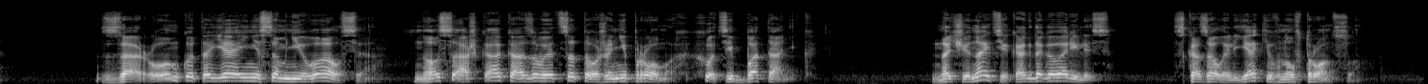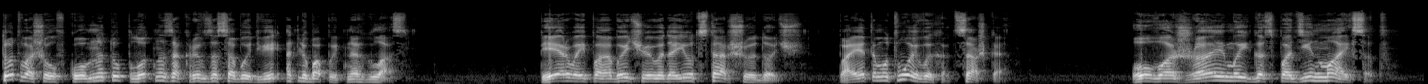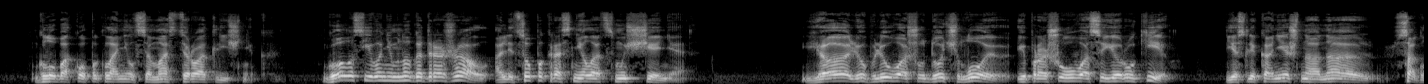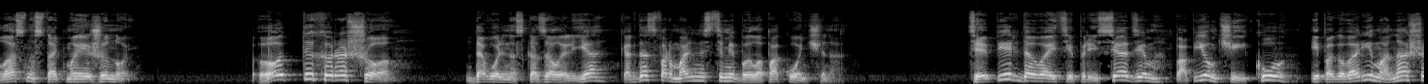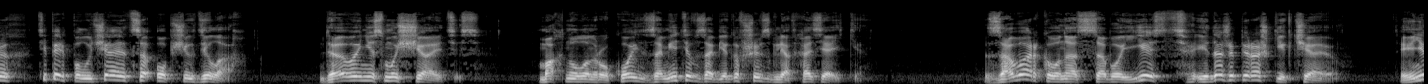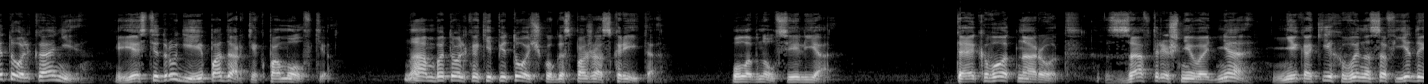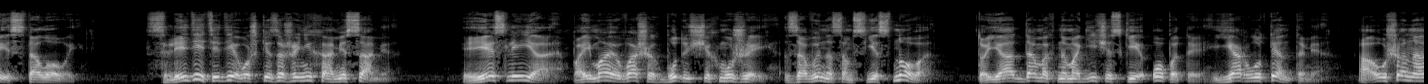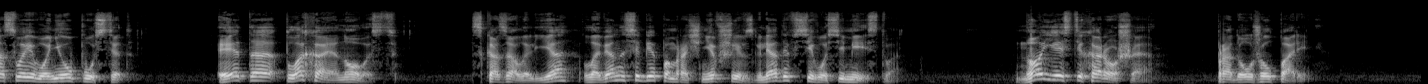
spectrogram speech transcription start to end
«За Ромку-то я и не сомневался, но Сашка, оказывается, тоже не промах, хоть и ботаник». «Начинайте, как договорились», – сказал Илья, кивнув Тронсу. Тот вошел в комнату, плотно закрыв за собой дверь от любопытных глаз. «Первой по обычаю выдают старшую дочь, Поэтому твой выход, Сашка». «Уважаемый господин Майсот!» Глубоко поклонился мастеру отличник. Голос его немного дрожал, а лицо покраснело от смущения. «Я люблю вашу дочь Лою и прошу у вас ее руки, если, конечно, она согласна стать моей женой». «Вот ты хорошо», – довольно сказал Илья, когда с формальностями было покончено. Теперь давайте присядем, попьем чайку и поговорим о наших, теперь получается, общих делах. Да вы не смущайтесь, махнул он рукой, заметив забегавший взгляд хозяйки. Заварка у нас с собой есть и даже пирожки к чаю. И не только они, есть и другие подарки к помолвке. Нам бы только кипяточку, госпожа Скрита, улыбнулся Илья. Так вот, народ, с завтрашнего дня никаких выносов еды из столовой. Следите, девушки, за женихами сами. Если я поймаю ваших будущих мужей за выносом съестного, то я отдам их на магические опыты ярлутентами, а уж она своего не упустит. Это плохая новость, сказал Илья, ловя на себе помрачневшие взгляды всего семейства. Но есть и хорошее, продолжил парень.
